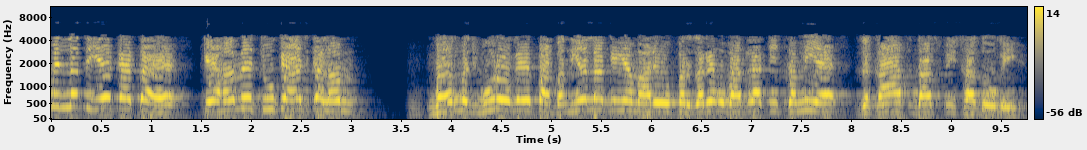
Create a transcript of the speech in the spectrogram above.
ملت یہ کہتا ہے کہ ہمیں چونکہ آج کل ہم بہت مجبور ہو گئے، پابندیاں لگ گئی ہمارے اوپر زر مبادلہ کی کمی ہے زکات دس فیصد ہو گئی ہے۔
